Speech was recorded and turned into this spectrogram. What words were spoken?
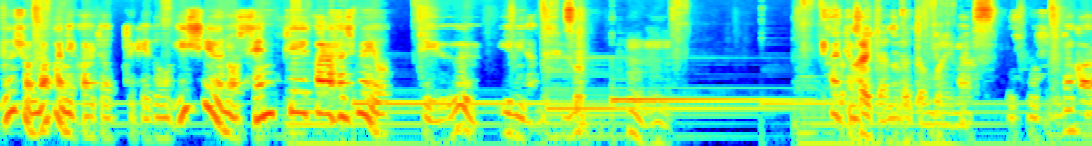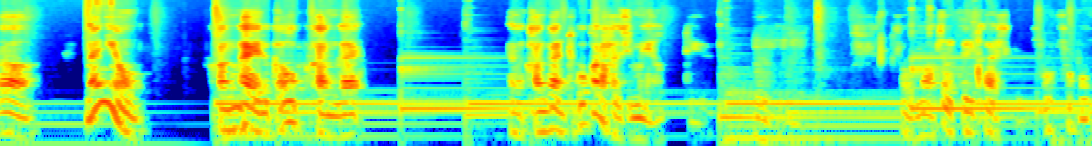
文章の中に書いてあったけどイシューの選定から始めようっていう意味なんですよね。うんうん、書いてあったと思います。そうそうだから何を考えるかを考え考えるところから始めようっていう。うんうんそうまあ、ちょっと繰り返すけど、そそこ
